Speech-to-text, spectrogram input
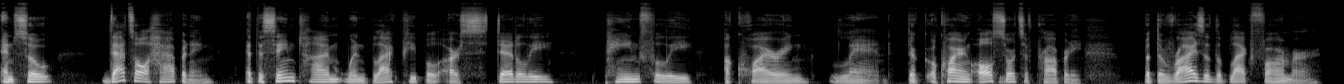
And so that's all happening at the same time, when black people are steadily, painfully acquiring land, they're acquiring all sorts of property. But the rise of the black farmer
